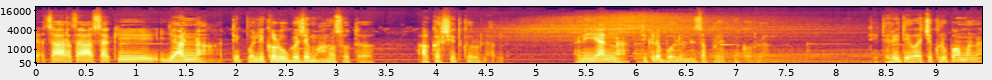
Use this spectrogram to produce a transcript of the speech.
याचा अर्थ असा की यांना ते पलीकडं उभं जे माणूस होतं आकर्षित करू लागलं. आणि यांना तिकडे बोलवण्याचा प्रयत्न करू लागला. ती तरी देवाची कृपा म्हणा.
